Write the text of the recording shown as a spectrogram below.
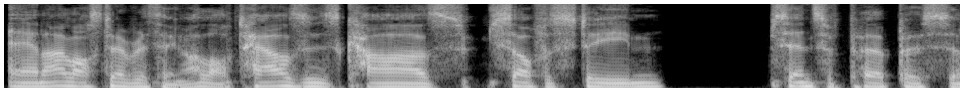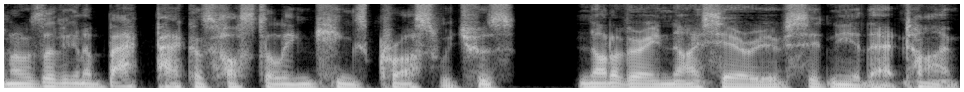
and I lost everything. I lost houses, cars, self esteem, sense of purpose. And I was living in a backpackers hostel in King's Cross, which was not a very nice area of Sydney at that time.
